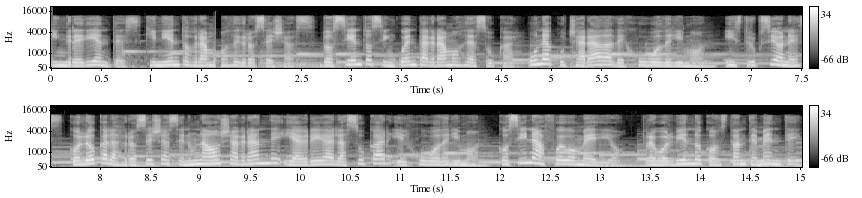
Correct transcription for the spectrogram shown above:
Ingredientes, 500 gramos de grosellas, 250 gramos de azúcar, una cucharada de jugo de limón. Instrucciones, coloca las grosellas en una olla grande y agrega el azúcar y el jugo de limón. Cocina a fuego medio, revolviendo constantemente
